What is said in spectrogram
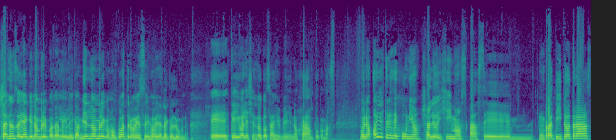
Ya no sabía qué nombre ponerle. Le cambié el nombre como cuatro veces hoy a la columna. Eh, es que iba leyendo cosas y me enojaba un poco más. Bueno, hoy es 3 de junio, ya lo dijimos hace mm, un ratito atrás.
